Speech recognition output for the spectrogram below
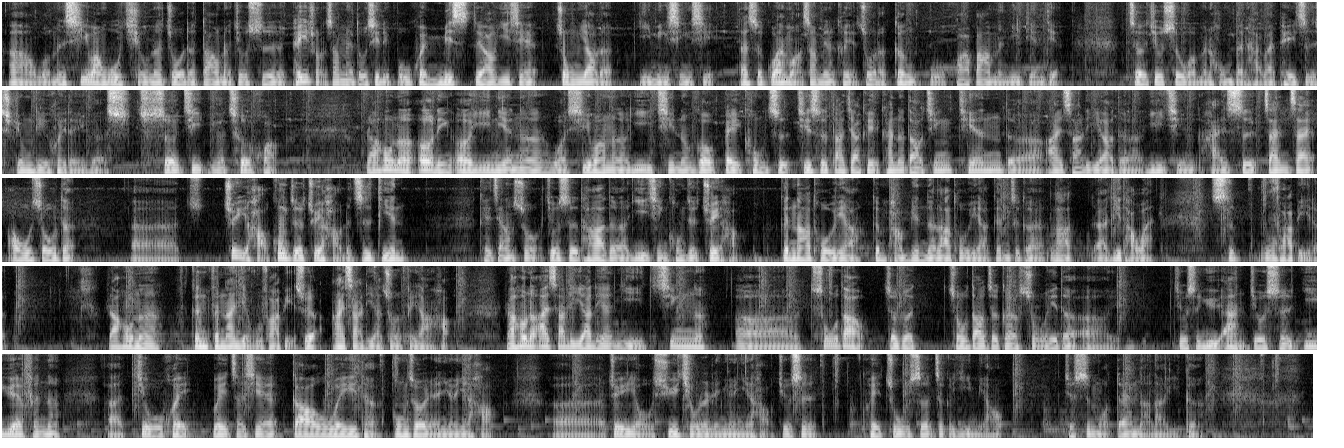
啊，我们希望务求呢做得到呢，就是推送上面的东西你不会 miss 掉一些重要的移民信息，但是官网上面呢可以做得更五花八门一点点。这就是我们红本海外配置兄弟会的一个设计一个策划。然后呢，二零二一年呢，我希望呢，疫情能够被控制。其实大家可以看得到，今天的爱沙尼亚的疫情还是站在欧洲的呃最好控制最好的之巅，可以这样说，就是它的疫情控制最好，跟拉脱维亚、跟旁边的拉脱维亚、跟这个拉呃立陶宛是无法比的。然后呢？跟芬兰也无法比，所以爱沙尼亚做的非常好。然后呢，爱沙尼亚呢已经呢，呃，收到这个收到这个所谓的呃，就是预案，就是一月份呢，呃，就会为这些高危的工作人员也好，呃，最有需求的人员也好，就是会注射这个疫苗，就是 Moderna 那一个。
